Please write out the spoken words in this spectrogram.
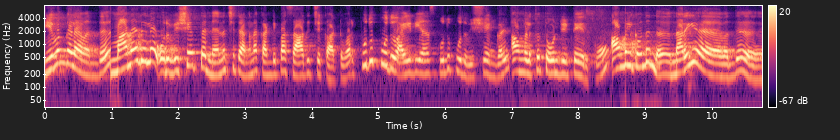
இவங்களை வந்து மனதில் ஒரு விஷயத்த நினைச்சிட்டாங்கன்னா கண்டிப்பா சாதிச்சு காட்டுவார். புது புது ஐடியாஸ் புது புது விஷயங்கள் அவங்களுக்கு தோன்றிட்டே இருக்கும். அவங்களுக்கு வந்து ந- நிறைய வந்து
